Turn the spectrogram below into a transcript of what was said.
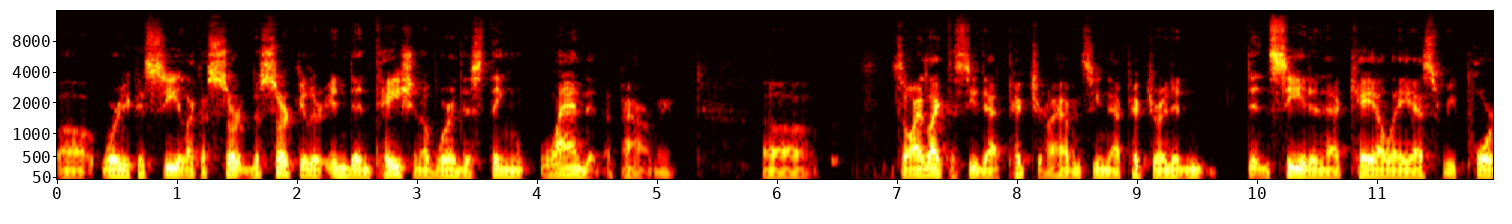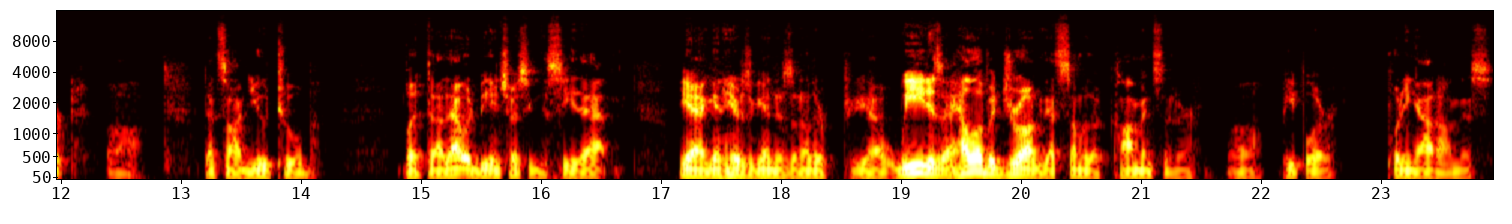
uh, where you could see like a cert the circular indentation of where this thing landed. Apparently, uh, so I'd like to see that picture. I haven't seen that picture. I didn't didn't see it in that KLAS report uh, that's on YouTube, but uh, that would be interesting to see that. Yeah, again, here's again. There's another. Yeah, weed is a hell of a drug. That's some of the comments that are uh, people are putting out on this.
